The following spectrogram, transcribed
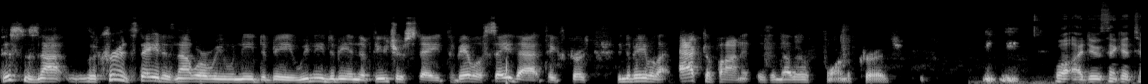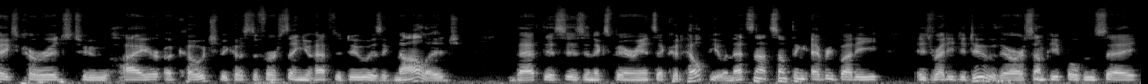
this is not the current state is not where we need to be. We need to be in the future state. To be able to say that takes courage, and to be able to act upon it is another form of courage. well, I do think it takes courage to hire a coach because the first thing you have to do is acknowledge that this is an experience that could help you, and that's not something everybody is ready to do. There are some people who say,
